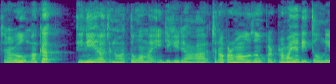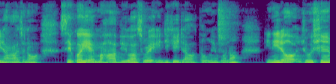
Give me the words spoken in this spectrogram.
ကျွန်တော်တို့ market ဒီနေ့တော့ကျွန်တော်သုံးရမယ့် indicator ကကျွန်တော်ပထမဦးဆုံးပထမရက်တွေသုံးနေတာကကျွန်တော်ဈေးကွက်ရဲ့မဟာဗျူဟာဆိုတဲ့ indicator ကိုသုံးနေပေါ့နော်ဒီနေ့တော့ Yoshin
